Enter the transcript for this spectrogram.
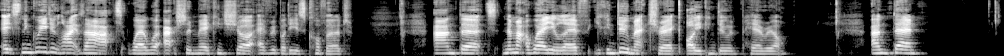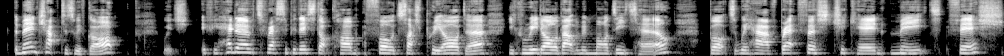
it's an ingredient like that where we're actually making sure everybody is covered. And that no matter where you live, you can do metric or you can do imperial. And then the main chapters we've got which if you head over to recipethis.com forward slash pre-order, you can read all about them in more detail. But we have breakfast, chicken, meat, fish,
